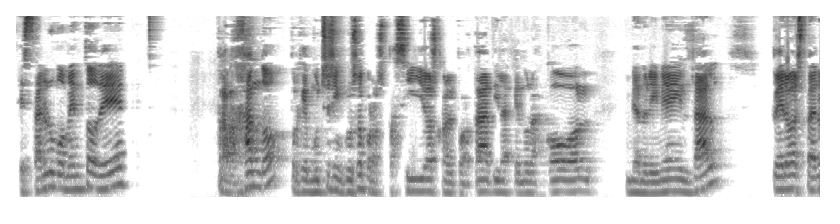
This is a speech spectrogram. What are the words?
están en un momento de trabajando, porque muchos incluso por los pasillos con el portátil, haciendo una call, enviando un email, tal, pero están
